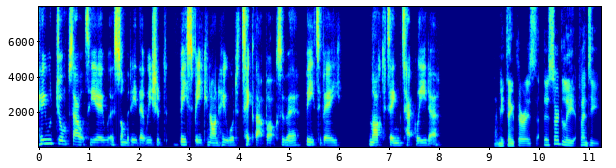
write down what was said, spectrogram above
Who jumps out to you as somebody that we should be speaking on who would tick that box of a B2B marketing tech leader? Let me think. There is there's certainly plenty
